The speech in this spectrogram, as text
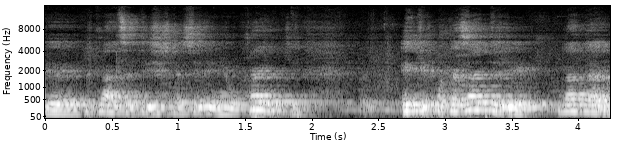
э, 15 тысяч населения Украинки, эти показатели надо,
